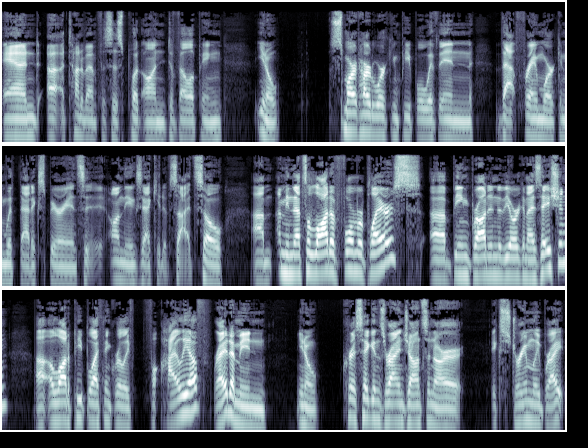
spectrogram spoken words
and uh, a ton of emphasis put on developing, you know, smart, hardworking people within that framework and with that experience uh, on the executive side. So, um, I mean, that's a lot of former players uh, being brought into the organization. Uh, a lot of people I think really f- highly of, right? I mean, you know, Chris Higgins, Ryan Johnson are extremely bright.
